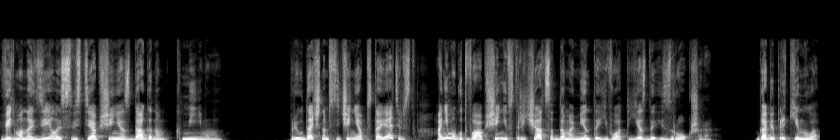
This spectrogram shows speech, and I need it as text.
ведьма надеялась свести общение с Даганом к минимуму. При удачном стечении обстоятельств они могут вообще не встречаться до момента его отъезда из Рокшира. Габи прикинула,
